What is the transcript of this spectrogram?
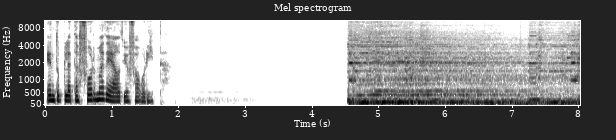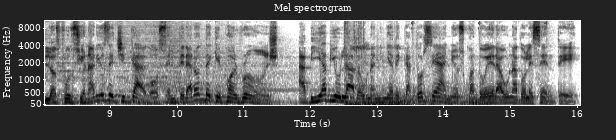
en tu plataforma de audio favorita. Los funcionarios de Chicago se enteraron de que Paul Runge había violado a una niña de 14 años cuando era un adolescente.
